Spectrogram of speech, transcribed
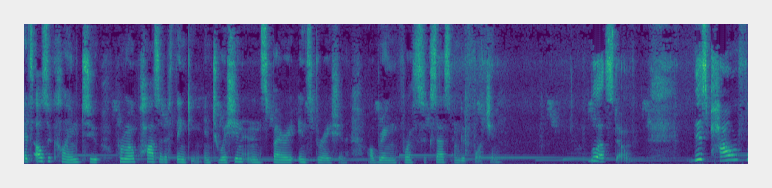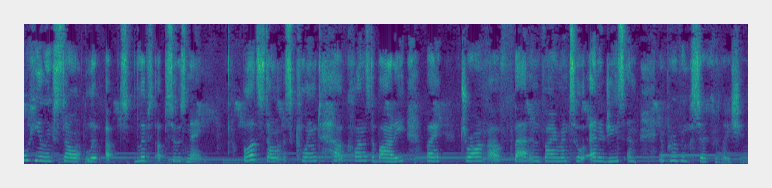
It's also claimed to promote positive thinking, intuition, and inspire inspiration while bringing forth success and good fortune. Bloodstone. This powerful healing stone live up to, lives up to its name. Bloodstone is claimed to help cleanse the body by drawing off bad environmental energies and improving circulation.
